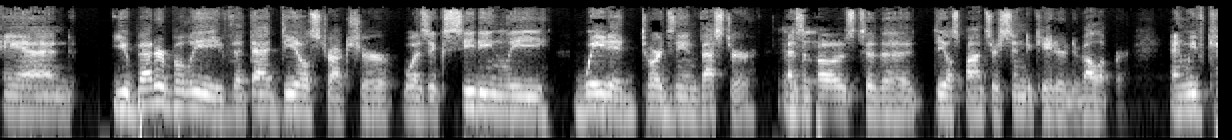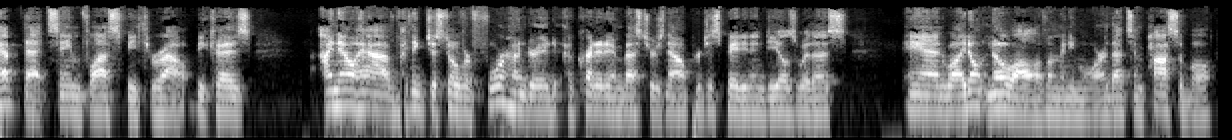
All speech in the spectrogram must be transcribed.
and you better believe that that deal structure was exceedingly weighted towards the investor mm-hmm. as opposed to the deal sponsor, syndicator, developer. And we've kept that same philosophy throughout because I now have, I think, just over 400 accredited investors now participating in deals with us. And while I don't know all of them anymore, that's impossible.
